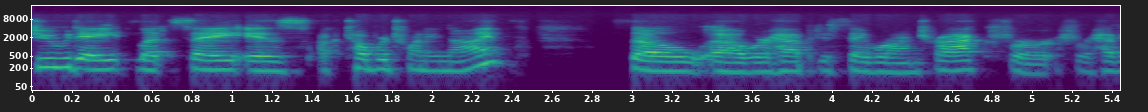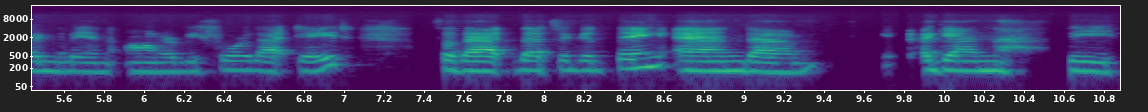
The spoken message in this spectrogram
due date, let's say, is October 29th. So uh, we're happy to say we're on track for for having them in on or before that date. So that that's a good thing. And um, again, the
